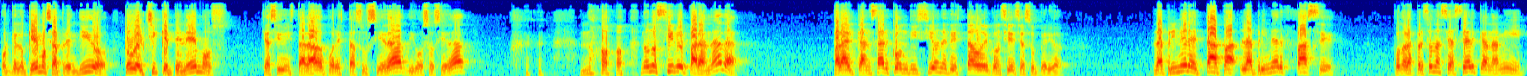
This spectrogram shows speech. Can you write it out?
porque lo que hemos aprendido, todo el chip que tenemos, que ha sido instalado por esta sociedad, digo sociedad, no, no nos sirve para nada, para alcanzar condiciones de estado de conciencia superior. La primera etapa, la primera fase, cuando las personas se acercan a mí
